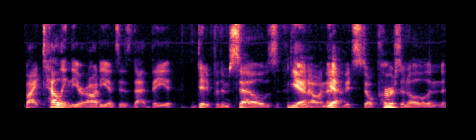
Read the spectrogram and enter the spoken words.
by telling their audiences that they did it for themselves. Yeah, You know, and that yeah. it's so personal and.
